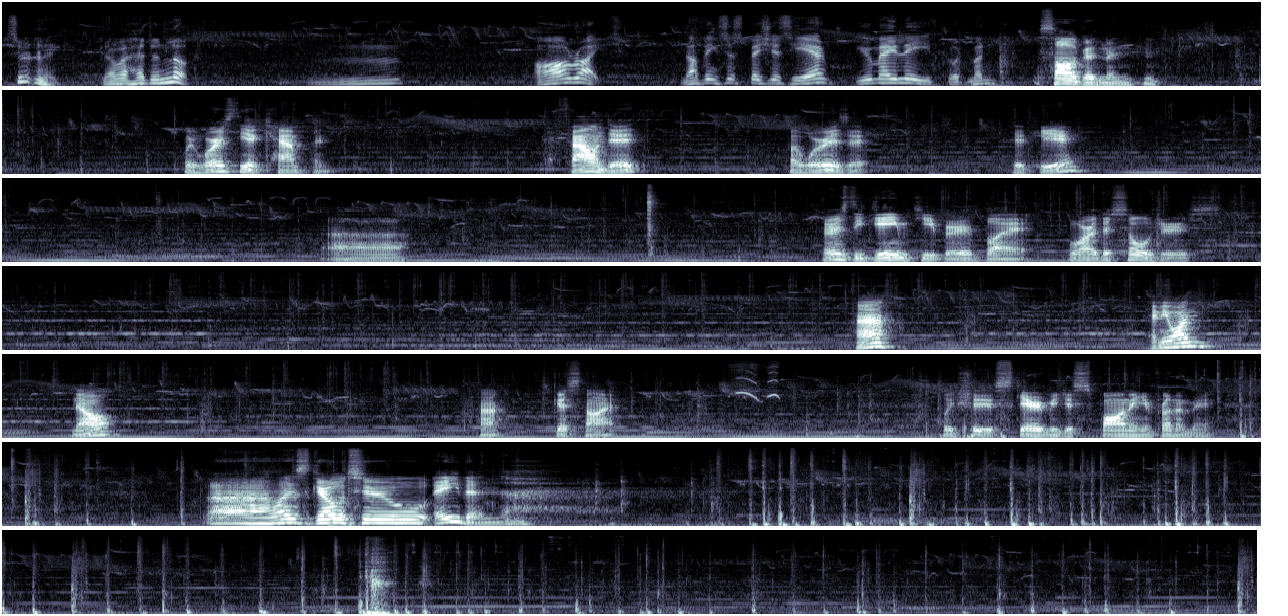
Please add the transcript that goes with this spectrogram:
Certainly. Go ahead and look. Mm. All right. Nothing suspicious here. You may leave, Goodman. Saul Goodman. Wait, where's the encampment? Found it. Oh, where is it? Is it here? Uh, there's the gamekeeper, but who are the soldiers? Huh? Anyone? No? Huh. Guess not. Holy shit, it scared me just spawning in front of me. Uh, let's go to Aiden.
